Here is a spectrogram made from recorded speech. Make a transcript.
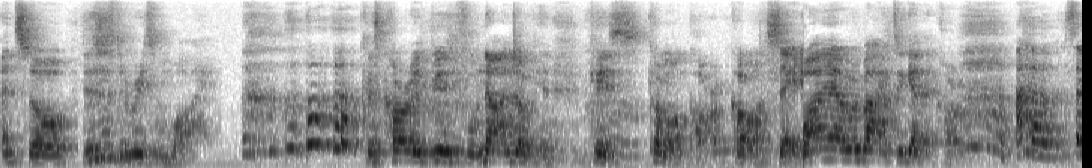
And so, this is the reason why. Because Cora is beautiful. No, I'm joking. Because, come on, Cora, come on, say it. Why are we back together, Cora? Um, so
